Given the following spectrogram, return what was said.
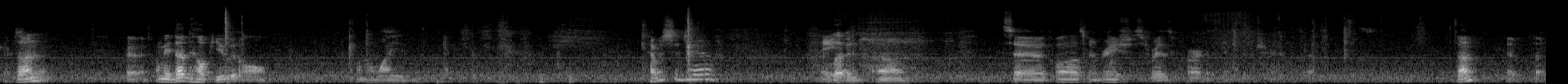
sure. Done? So, uh, I mean, it doesn't help you at all. I don't know why you. How much did you have? Eight. Eleven. Oh, So, if all else been breached, destroy this card at the end of the turn. So, done. yep, done.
